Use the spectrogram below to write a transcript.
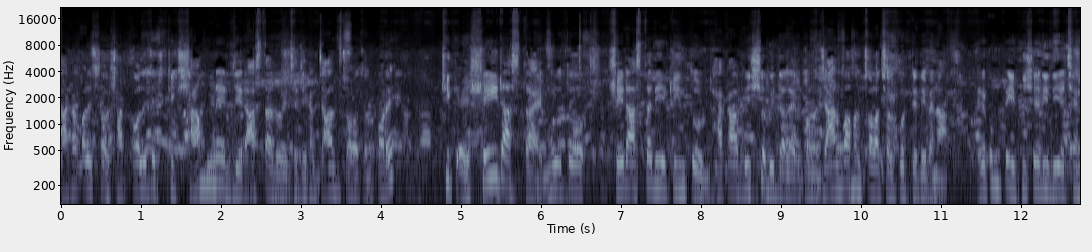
ঢাকা কলেজ সহ সাত কলেজের ঠিক সামনের যে রাস্তা রয়েছে যেখানে জাল চলাচল করে, ঠিক সেই রাস্তায়, মূলত সেই রাস্তা দিয়ে কিন্তু ঢাকা বিশ্ববিদ্যালয়ের কোনো যানবাহন চলাচল করতে দেবে না। এরকমটি হুঁশিয়ারি দিয়েছেন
